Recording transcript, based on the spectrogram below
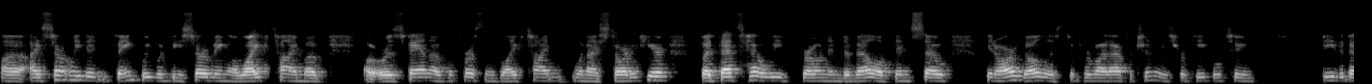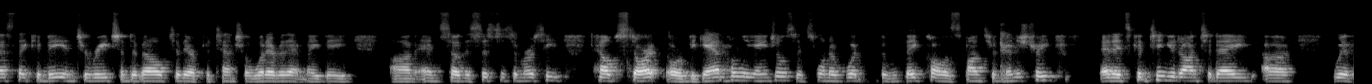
Uh, I certainly didn't think we would be serving a lifetime of or a span of a person's lifetime when I started here, but that's how we've grown and developed. And so, you know, our goal is to provide opportunities for people to be the best they can be and to reach and develop to their potential, whatever that may be. Um, and so the Sisters of Mercy helped start or began Holy Angels. It's one of what the, they call a sponsored ministry, and it's continued on today uh, with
